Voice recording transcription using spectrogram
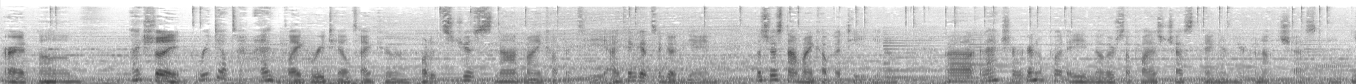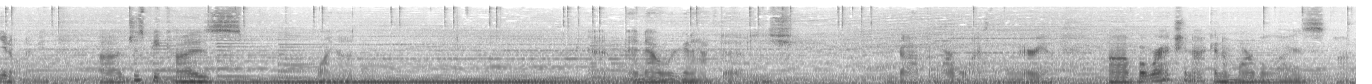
Alright, um, actually, Retail Tycoon, I like Retail Tycoon, but it's just not my cup of tea. I think it's a good game. but It's just not my cup of tea, you know? Uh, and actually, we're gonna put another supplies chest thing in here. Not chest, you know what I mean. Uh, just because, why not? And, and now we're gonna have to, gonna have to marbleize the whole area. Uh, but we're actually not gonna marbleize, um,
